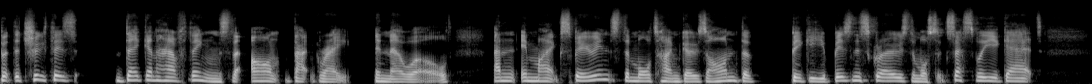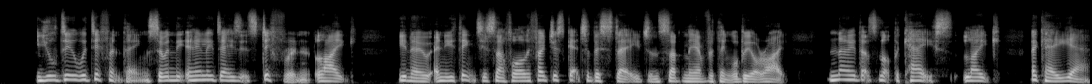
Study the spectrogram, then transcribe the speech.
but the truth is they're going to have things that aren't that great in their world. And in my experience, the more time goes on, the bigger your business grows, the more successful you get, you'll deal with different things. So in the early days, it's different. Like, you know, and you think to yourself, well, if I just get to this stage and suddenly everything will be all right. No, that's not the case. Like, okay, yeah,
